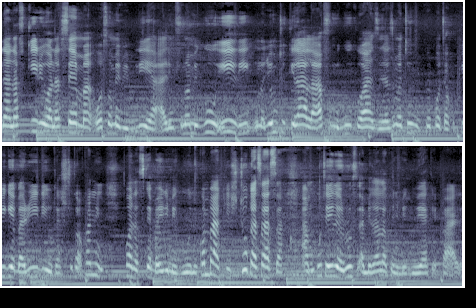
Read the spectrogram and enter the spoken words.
Na nafikiri wanasema wasome Biblia, alimfunua miguu ili, unajua mtu ukilala alafu miguu iko wazi, lazima tu upepo utakupiga baridi, utashtuka, kwani kwa anasikia baridi miguuni, kwamba akishtuka sasa amkute ile Ruth amelala kwenye miguu yake pale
